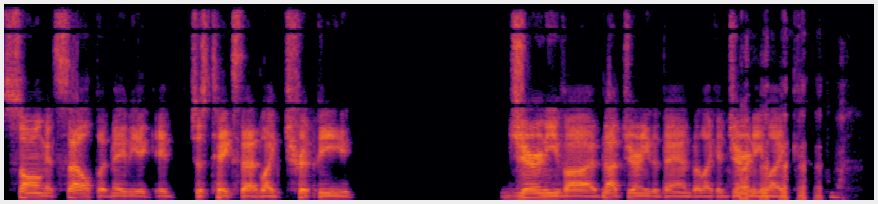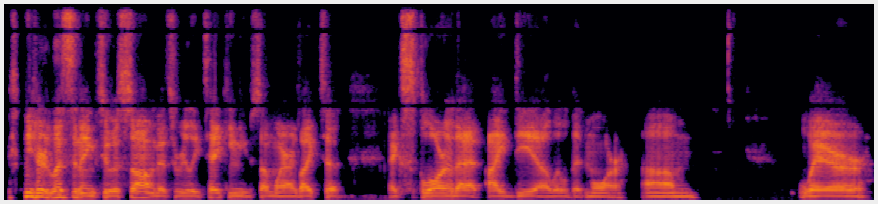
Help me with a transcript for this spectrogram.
song itself, but maybe it, it just takes that like trippy journey vibe, not journey the band, but like a journey like you're listening to a song that's really taking you somewhere. I'd like to explore that idea a little bit more. Um, where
